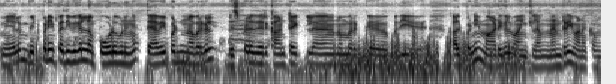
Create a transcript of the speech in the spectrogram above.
மேலும் விற்பனை பதிவுகள் நான் போடுவணுங்க தேவைப்படும் நபர்கள் டிஸ்பிளேதர் கான்டாக்டில் நம்பருக்கு பதிவு கால் பண்ணி மாடுகள் வாங்கிக்கலாம் நன்றி வணக்கம்.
